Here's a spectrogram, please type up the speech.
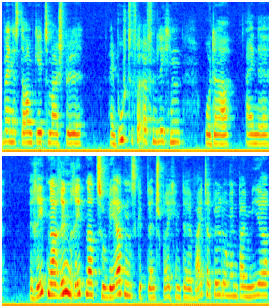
wenn es darum geht, zum Beispiel ein Buch zu veröffentlichen oder eine Rednerin, Redner zu werden. Es gibt entsprechende Weiterbildungen bei mir,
